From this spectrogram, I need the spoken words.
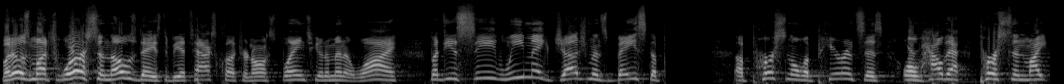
but it was much worse in those days to be a tax collector, and I'll explain to you in a minute why. But do you see, we make judgments based upon of personal appearances or how that person might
